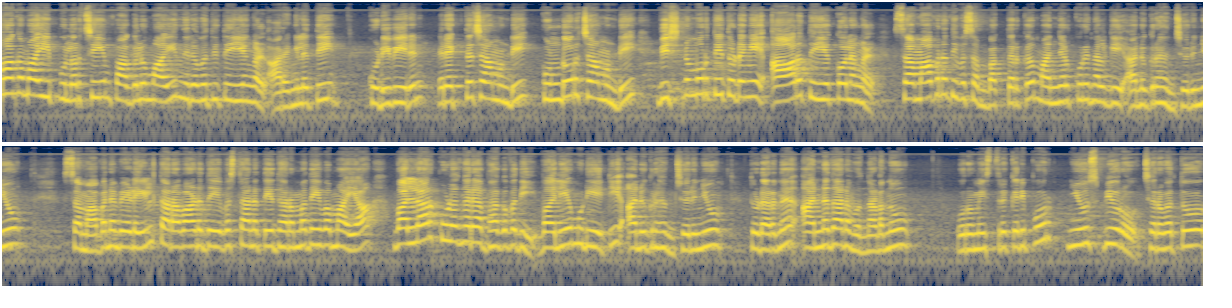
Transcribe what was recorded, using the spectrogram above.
ഭാഗമായി പുലർച്ചെയും പകലുമായി നിരവധി തെയ്യങ്ങൾ അരങ്ങിലെത്തി. കുടിവീരൻ രക്തചാമുണ്ടി കുണ്ടൂർ ചാമുണ്ടി വിഷ്ണുമൂർത്തി തുടങ്ങി ആറ് തെയ്യക്കോലങ്ങൾ സമാപന ദിവസം ഭക്തർക്ക് മഞ്ഞൾക്കുറി നൽകി അനുഗ്രഹം ചൊരിഞ്ഞു. സമാപന വേളയിൽ തറവാട് ദേവസ്ഥാനത്തെ ധർമ്മദൈവമായ വല്ലാർ കുളങ്ങര ഭഗവതി വലിയ മുടിയേറ്റി അനുഗ്രഹം ചൊരിഞ്ഞു. തുടർന്ന് അന്നദാനവും നടന്നു. Urumees Thrikaripur news bureau Cheruvathur.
